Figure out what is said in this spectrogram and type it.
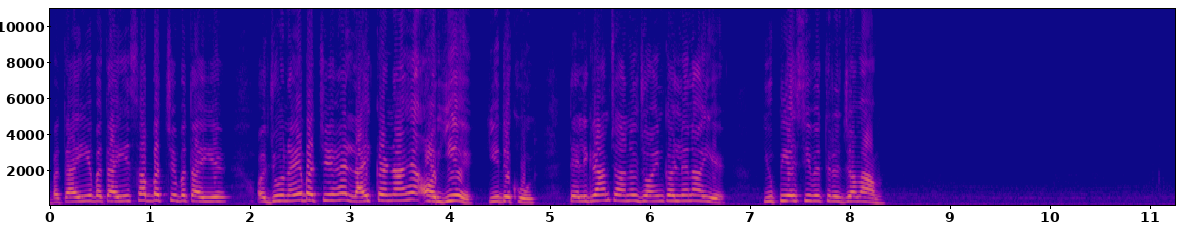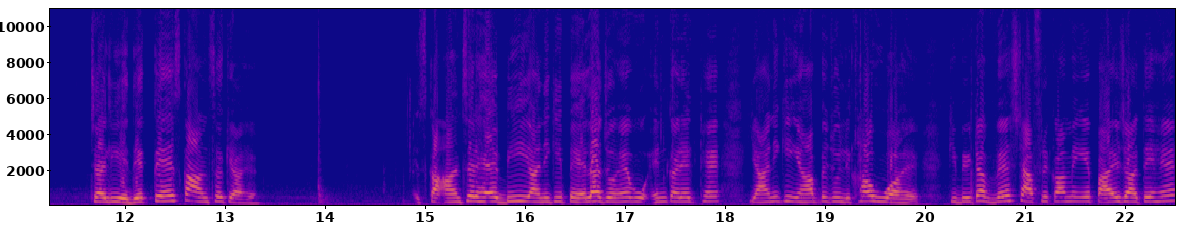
बताइए बताइए, सब बच्चे बताइए। और जो नए बच्चे हैं लाइक करना है। और ये ये देखो टेलीग्राम चैनल ज्वाइन कर लेना ये यूपीएससी विद रिजा मैम चलिए, देखते हैं इसका आंसर क्या है। इसका आंसर है बी यानी कि पहला जो है वो इनकरेक्ट है। यानी कि यहाँ पे जो लिखा हुआ है कि बेटा वेस्ट अफ्रीका में ये पाए जाते हैं,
